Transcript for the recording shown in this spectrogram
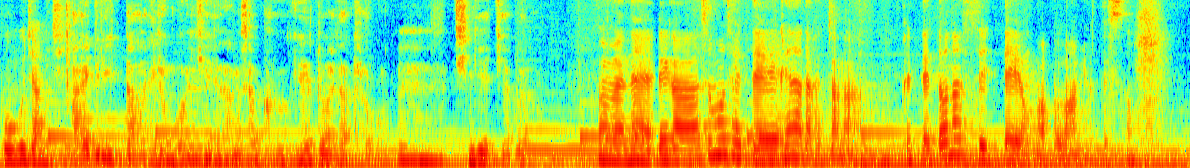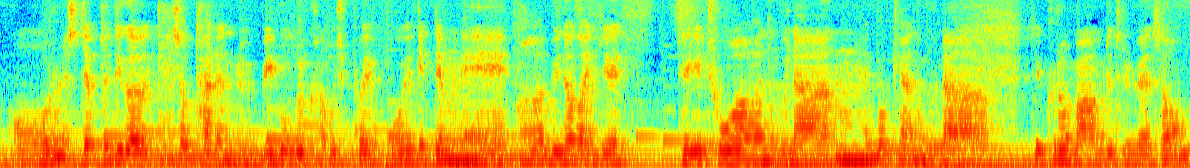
보호장치. 아이들이 있다 이런 거 있지. 음. 항상 그게 떠나지 않더라고. 음. 신기했지 아빠. 그러면은 내가 스무 살 때 캐나다 갔잖아. 그때 떠났을 때 엄마 아빠 마음이 어땠어? 어, 어렸을 때부터 네가 계속 다른 미국을 가고 싶어 했고 했기 때문에 아 민호가 이제 되게 좋아하는구나 음. 행복해하는구나 이제 그런 마음도 들면서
